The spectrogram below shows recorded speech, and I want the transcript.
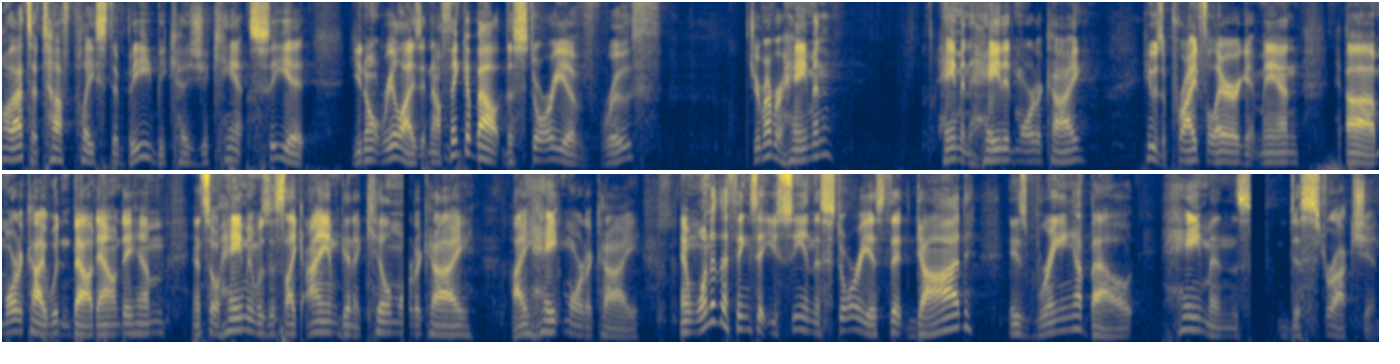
oh, that's a tough place to be because you can't see it. You don't realize it. Now, think about the story of Ruth do you remember Haman? Haman hated Mordecai. He was a prideful, arrogant man. Uh, Mordecai wouldn't bow down to him. And so Haman was just like, I am going to kill Mordecai. I hate Mordecai. And one of the things that you see in this story is that God is bringing about Haman's destruction.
